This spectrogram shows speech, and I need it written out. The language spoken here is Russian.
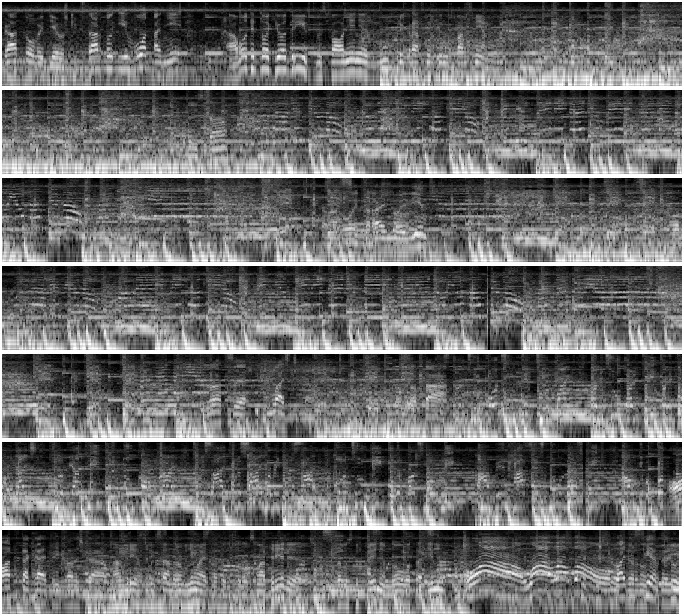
Готовы девушки к старту. И вот они. А вот и Токио Дрифт в исполнении двух прекрасных юных спортсменов. Близко. Ой, хорошо. Двойной винт. Don't give a fuck. Вот такая перекладочка. Андрей с Александром внимательно только что так смотрели за выступлением, но вот один Вау, вау, вау, вау. Аплодисменты.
